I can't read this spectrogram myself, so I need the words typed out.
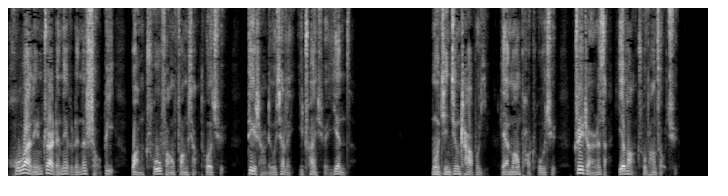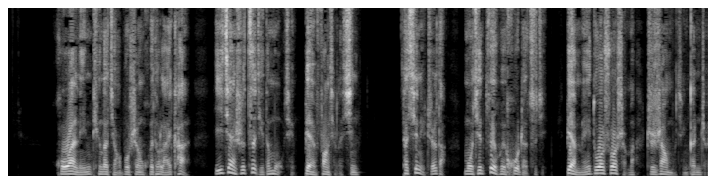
胡万林拽着那个人的手臂往厨房方向拖去，地上留下了一串血印子。母亲惊诧不已，连忙跑出去追着儿子也往厨房走去。胡万林听到脚步声，回头来看，一见是自己的母亲，便放下了心。他心里知道母亲最会护着自己，便没多说什么，只是让母亲跟着。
